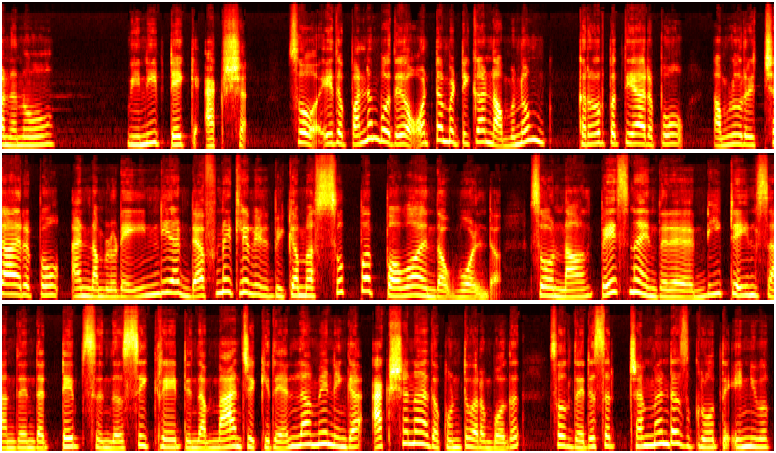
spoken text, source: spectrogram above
பண்ணணும்? We need take action so இதை பண்ணும்போது ஆட்டோமேட்டிக்காக நம்மளும் கரோர்பத்தியாக இருப்போம் நம்மளும் ரிச்சாக இருப்போம் அண்ட் நம்மளுடைய India definitely will become a super power in the world so நான் பேசின இந்த டீட்டெயில்ஸ் அந்த இந்த டிப்ஸ் இந்த சீக்ரெட் இந்த மேஜிக் இது எல்லாமே நீங்கள் ஆக்ஷனாக இதை கொண்டு வரும்போது so there is a tremendous growth in your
